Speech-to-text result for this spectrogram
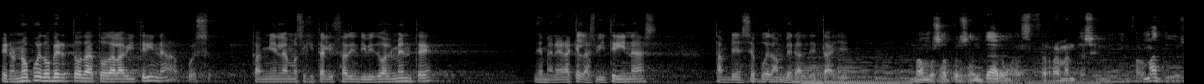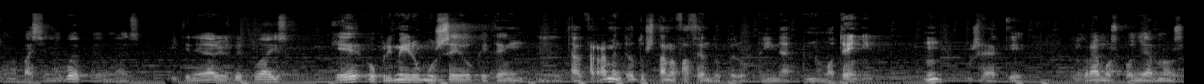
pero no puedo ver toda, toda la vitrina, pues también la hemos digitalizado individualmente, de manera que las vitrinas también se puedan ver al detalle. Vamos a presentar unhas ferramentas informáticas, unha página web unhas itinerarios virtuais que o primeiro museo que ten eh, tal ferramenta. Outros están o facendo, pero ainda non o teñen. O sea que logramos poñernos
